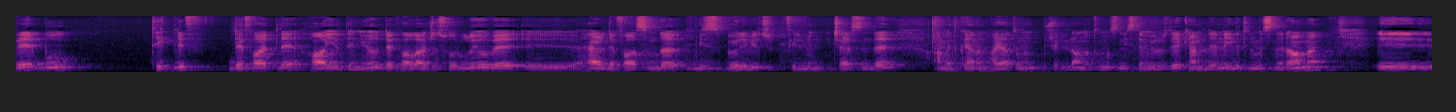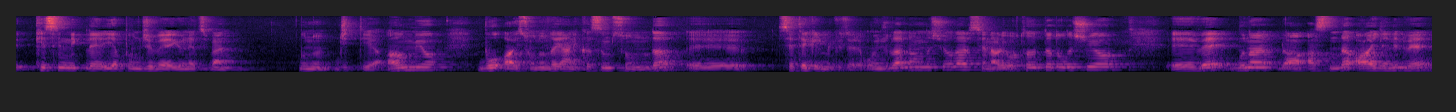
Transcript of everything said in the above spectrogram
ve bu teklif defaatle hayır deniyor. Defalarca soruluyor ve e, her defasında biz böyle bir filmin içerisinde Ahmet Kaya'nın hayatının bu şekilde anlatılmasını istemiyoruz diye kendilerine iletilmesine rağmen e, kesinlikle yapımcı ve yönetmen bunu ciddiye almıyor. Bu ay sonunda yani Kasım sonunda e, sete girmek üzere oyuncularla anlaşıyorlar. Senaryo ortalıkta dolaşıyor. E, ve buna da aslında ailenin ve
